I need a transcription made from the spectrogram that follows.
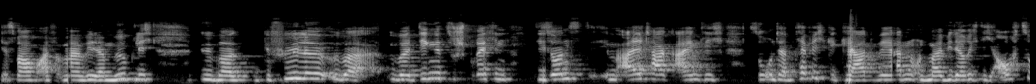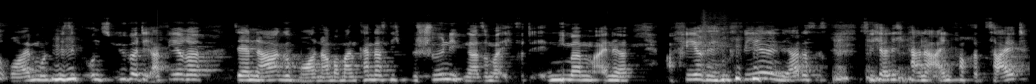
Es war auch einfach mal wieder möglich, über Gefühle, über, über Dinge zu sprechen, die sonst im Alltag eigentlich so unter den Teppich gekehrt werden und mal wieder richtig aufzuräumen. Und mhm. wir sind uns über die Affäre sehr nah geworden. Aber man kann das nicht beschönigen. Also ich würde niemandem eine Affäre empfehlen. ja, das ist sicherlich keine einfache Zeit.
